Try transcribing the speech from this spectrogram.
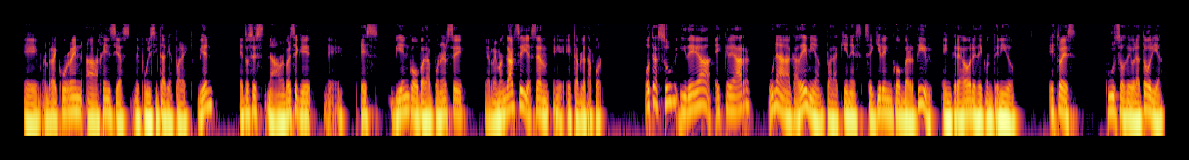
eh, recurren a agencias de publicitarias para esto, ¿bien? Entonces, nada, me parece que eh, es bien como para ponerse, eh, remangarse y hacer eh, esta plataforma. Otra subidea es crear una academia para quienes se quieren convertir en creadores de contenido. Esto es cursos de oratoria,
